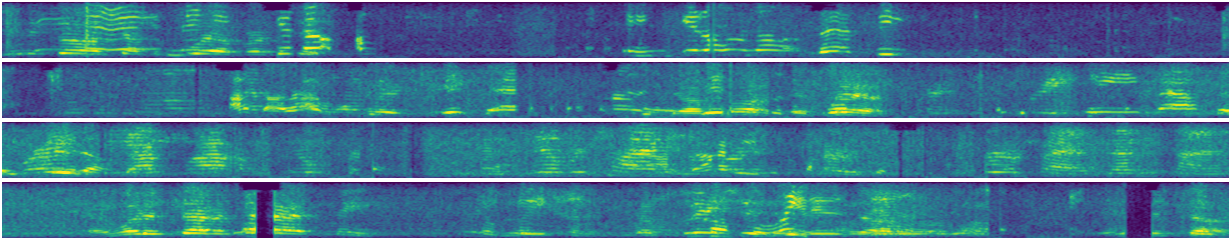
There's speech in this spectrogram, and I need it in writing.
Give chapter 12, verse 6. Get up and get on up that feet. I thought I was going to sit back. Y'all the the seven times. And what does seven times mean? Completion. Completion uh, Complete. is done. It is done.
